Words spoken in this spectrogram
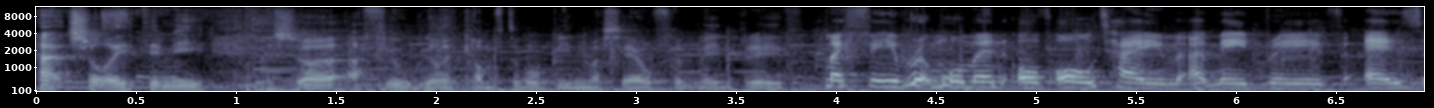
naturally to me. So I feel really comfortable being myself at Made Brave. My favourite moment of all time at Made Brave is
